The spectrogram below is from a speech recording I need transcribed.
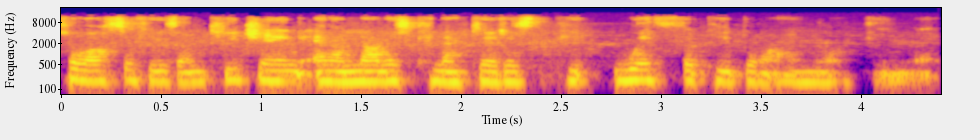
philosophies I'm teaching, and I'm not as connected as pe- with the people I'm working with.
